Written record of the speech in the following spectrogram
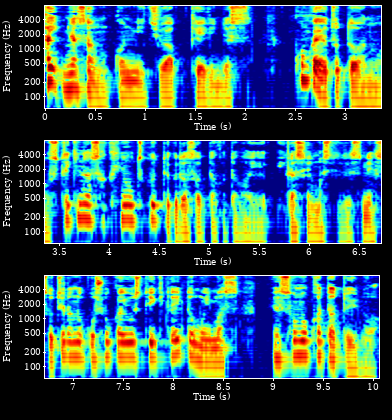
はい、皆さん、こんにちは。ケイリンです。今回はちょっとあの素敵な作品を作ってくださった方がいらっしゃいましてですね、そちらのご紹介をしていきたいと思います。えその方というのは、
